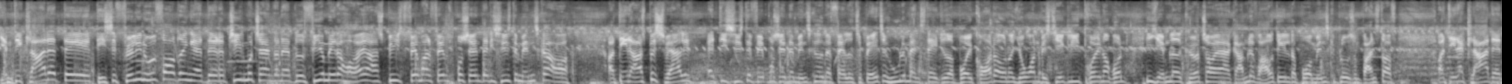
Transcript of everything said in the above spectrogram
Jamen, det er klart, at det, det er selvfølgelig en udfordring, at øh, reptilmutanterne er blevet 4 meter høje og har spist 95 procent af de sidste mennesker. Og, og det er da også besværligt, at de sidste 5% af menneskeheden er faldet tilbage til hulemandstadiet og bor i grotter under jorden, hvis de ikke lige drøner rundt i hjemlavede køretøjer af gamle vragdele, der bruger menneskeblod som brændstof. Og det er da klart, at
